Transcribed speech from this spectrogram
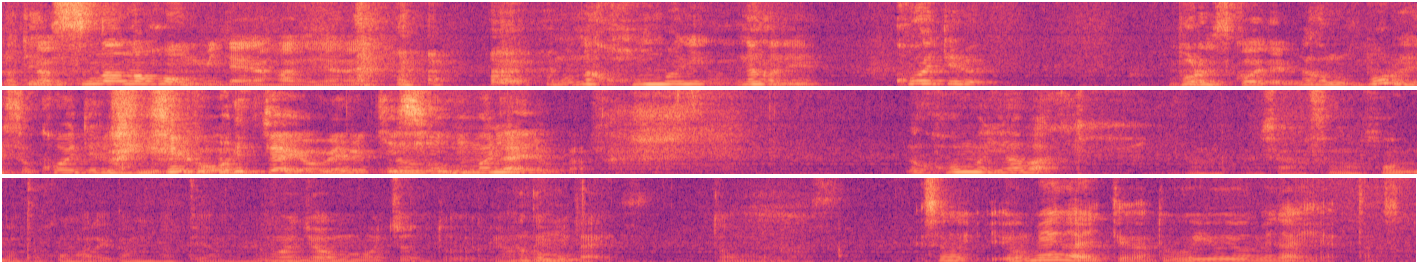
ラテン？なんか砂の本みたいな感じじゃない？もうなんかほんまになんかね超えてる。ボルヘス超えてる？なんかもうボルヘスを超えてるし。俺じゃあ読める気しなんかほんまに？大丈夫かな？なんかほんまやばい。じゃあその本のとこまで頑張って読むもうじゃあもうちょっと読んでみたいですと思います。その読めないっていうのはどういう読めないやったんですか？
